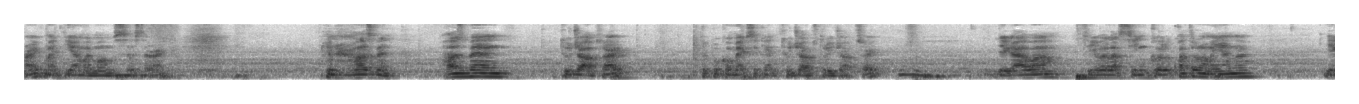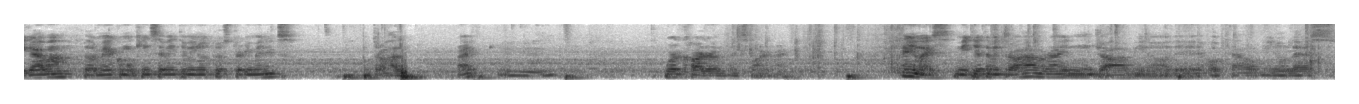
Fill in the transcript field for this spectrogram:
right? My tia, my mom's sister, right? And her husband. Husband, two jobs, right? Typical Mexican, two jobs, three jobs, right? Llegaba, se iba a las 5, 4 de la mañana, llegaba, dormía como 15, 20 minutos, 30 minutes, otro jale, right? Work harder than smart, right? Anyways, mi tía también trabajaba, right, in job, you know, the hotel, you know, less,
